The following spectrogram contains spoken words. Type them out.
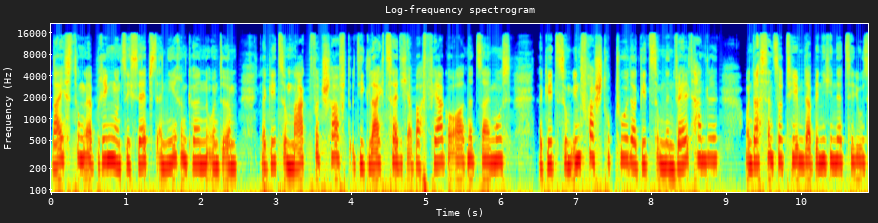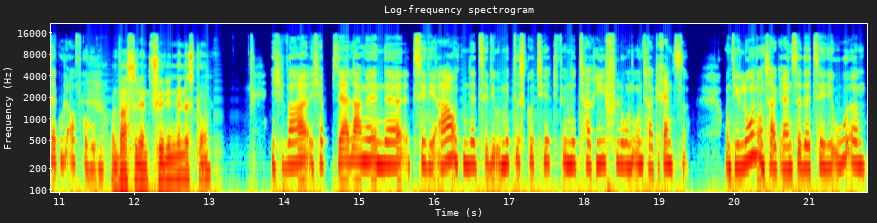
Leistung erbringen und sich selbst ernähren können. Und ähm, da geht es um Marktwirtschaft, die gleichzeitig aber fair geordnet sein muss. Da geht es um Infrastruktur, da geht es um den Welthandel. Und das sind so Themen, da bin ich in der CDU sehr gut aufgehoben. Und warst du denn für den Mindestlohn? Ich war, ich habe sehr lange in der CDA und in der CDU mitdiskutiert für eine Tariflohnuntergrenze. Und die Lohnuntergrenze der CDU ähm,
